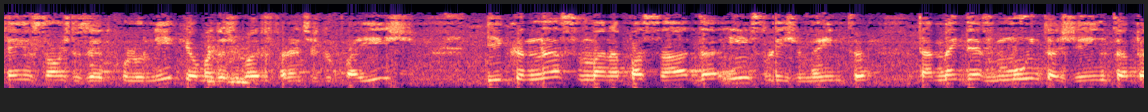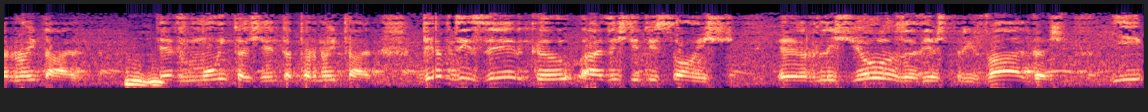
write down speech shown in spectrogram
tem o São José de Coloni, que é uma das maiores referências do país, e que na semana passada, infelizmente, também teve muita gente a pernoitar. Uhum. Teve muita gente a pernoitar. Devo dizer que as instituições eh, religiosas e as privadas e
